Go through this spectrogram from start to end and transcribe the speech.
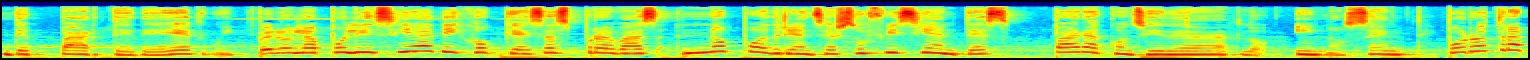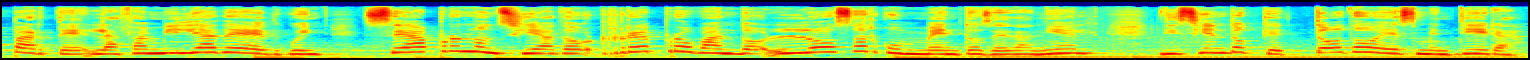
de parte de Edwin. Pero la policía dijo que esas pruebas no podrían ser suficientes para considerarlo inocente. Por otra parte, la familia de Edwin se ha pronunciado reprobando los argumentos de Daniel, diciendo que todo es mentira,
